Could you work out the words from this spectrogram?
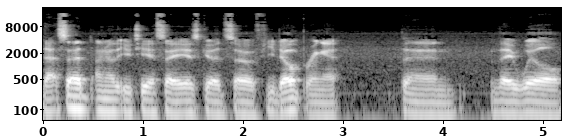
That said, I know that UTSA is good, so if you don't bring it, then they will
